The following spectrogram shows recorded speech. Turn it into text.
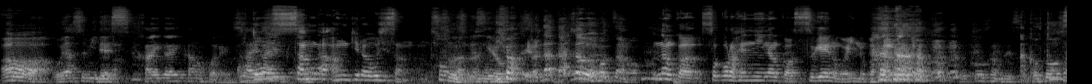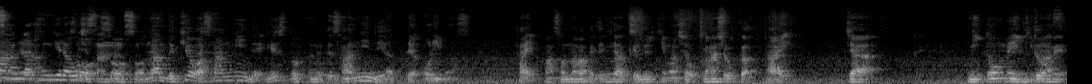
あ今日はお休みです。海外カンファレンス。後藤さんがアンギュラおじさんなんです。そうなんです。そうです。今いやな誰だと思ったの。なんかそこら辺になんかすげえのがいいのかな。後藤さんです。あ後藤さんがアンギュラおじさんそうそうそう。なんで今日は3人でゲストを含めて3人でやっております。はい。まあそんなわけでじゃあ次行きましょうか。行きましょうか。はい。じゃあ2投目いき2投ます目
